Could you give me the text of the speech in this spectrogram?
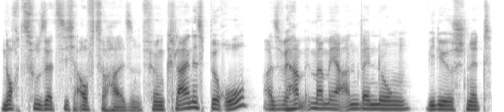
noch zusätzlich aufzuhalsen. Für ein kleines Büro, also wir haben immer mehr Anwendungen, Videoschnitt,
